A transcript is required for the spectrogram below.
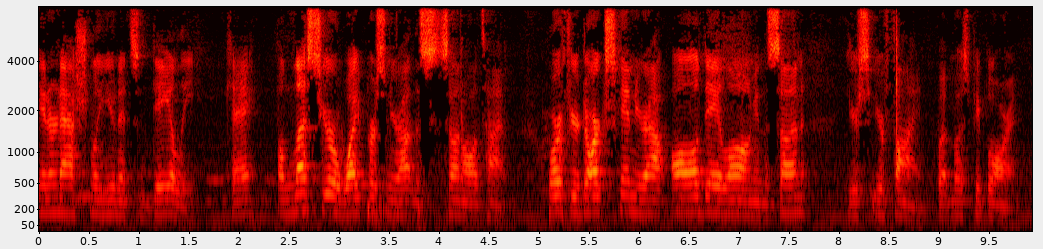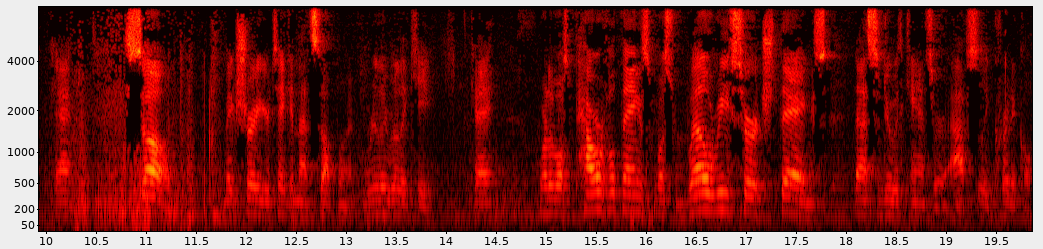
international units daily. Okay, unless you're a white person, you're out in the sun all the time, or if you're dark skinned, you're out all day long in the sun. You're you're fine, but most people aren't. Okay, so make sure you're taking that supplement. Really, really key. Okay, one of the most powerful things, most well researched things that has to do with cancer. Absolutely critical.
